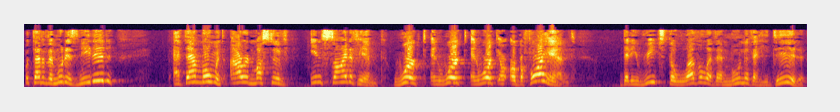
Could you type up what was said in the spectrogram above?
What type of emuna is needed? At that moment, Aaron must have, inside of him, worked and worked and worked, or, or beforehand, that he reached the level of emuna that he did.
